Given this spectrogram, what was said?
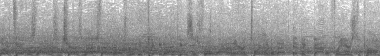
What a tables, ladders, and chairs match that was. We'll be picking up the pieces for a while here and talking about that epic battle for years to come.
